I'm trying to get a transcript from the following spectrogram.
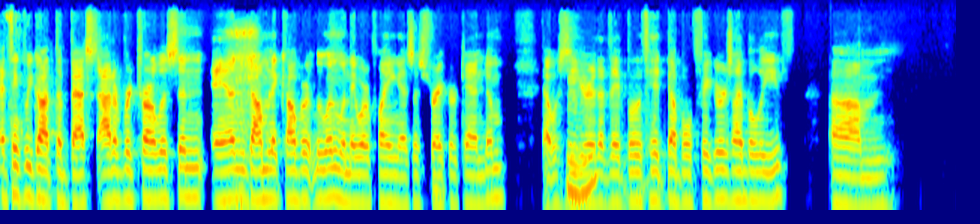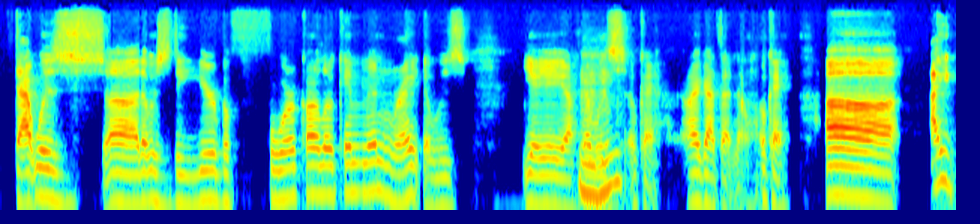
I think we got the best out of Richarlison and Dominic Calvert-Lewin when they were playing as a striker tandem. That was the year Mhm. that they both hit double figures, I believe. Um, that was uh, that was the year before Carlo came in, right? That was, yeah, yeah, yeah. That Mhm. was okay. I got that now. Okay. Uh, I,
